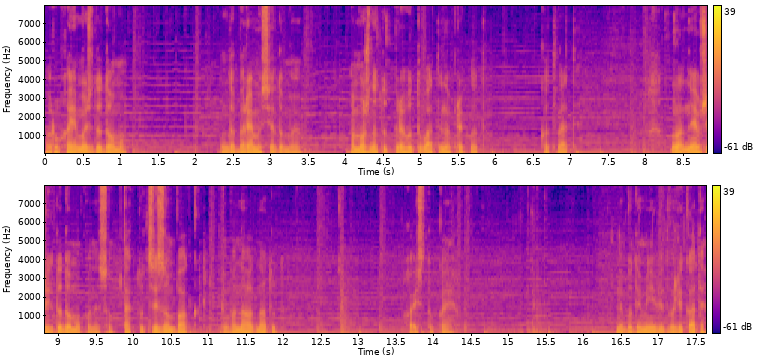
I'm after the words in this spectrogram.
Рухаємось додому. Доберемось, я думаю. А можна тут приготувати, наприклад, котлети? Ну ладно, я вже їх додому понесу. Так, тут цей зомбак. Вона одна тут? Хай стукає. Не будемо її відволікати.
